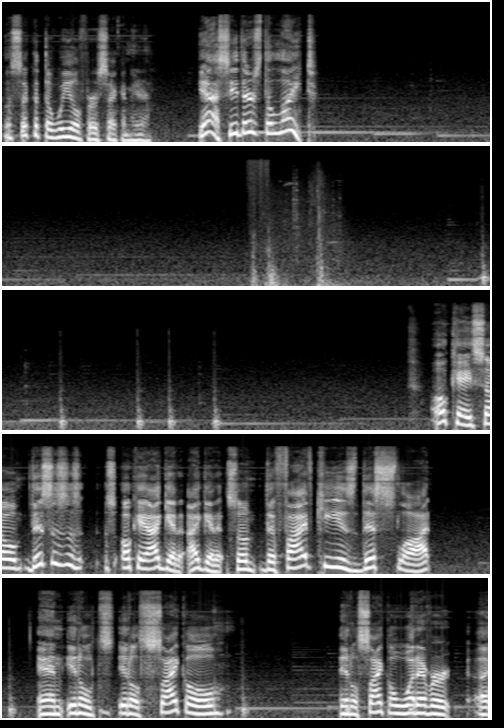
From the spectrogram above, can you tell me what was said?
Let's look at the wheel for a second here. Yeah, see, there's the light. Okay, so this is a, okay. I get it. I get it. So the five key is this slot, and it'll it'll cycle. It'll cycle whatever uh,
